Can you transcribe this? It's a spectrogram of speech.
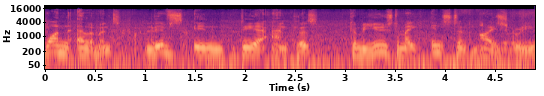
one element, lives in deer antlers, can be used to make instant ice cream,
